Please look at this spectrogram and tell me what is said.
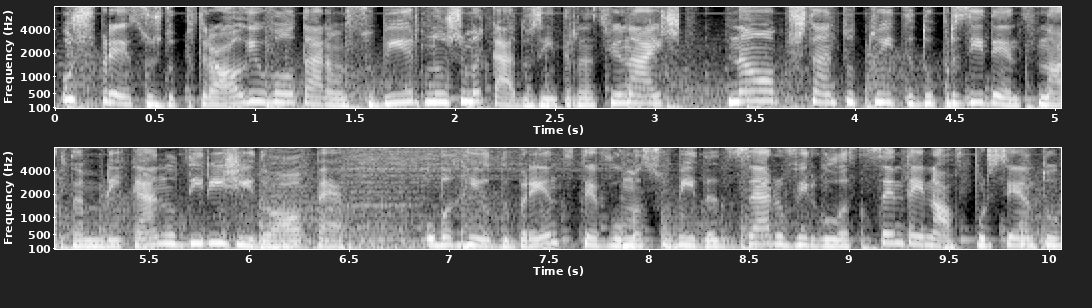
Os preços do petróleo voltaram a subir nos mercados internacionais, não obstante o tweet do presidente norte-americano dirigido à OPEP. O barril de Brent teve uma subida de 0,69%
